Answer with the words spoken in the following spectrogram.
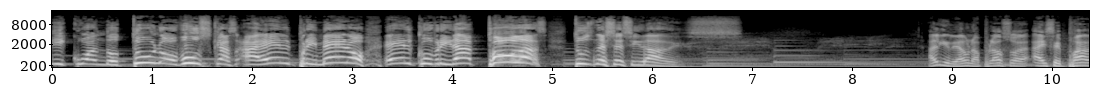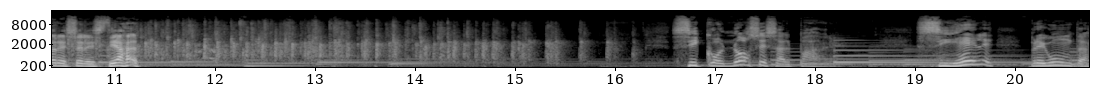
y cuando tú lo buscas a Él primero, Él cubrirá todas tus necesidades. Alguien le da un aplauso a ese Padre Celestial. Si conoces al Padre, si Él pregunta,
